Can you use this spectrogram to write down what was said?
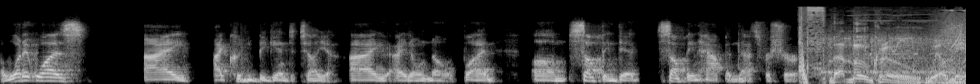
Now, what it was, I I couldn't begin to tell you. I I don't know, but um, something did. Something happened. That's for sure. The Boo Crew will be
